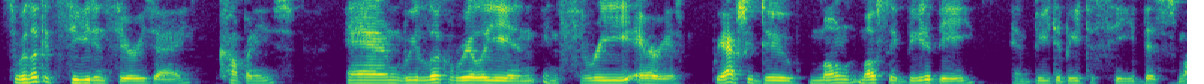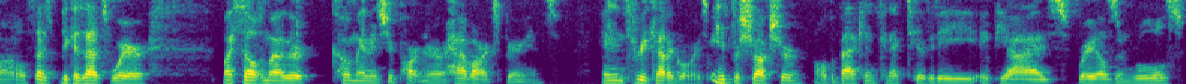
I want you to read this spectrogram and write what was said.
So we look at seed and series A companies and we look really in, in three areas. We actually do mo- mostly B2B and B2B2C business models. That's because that's where myself and my other co-managing partner have our experience. And in three categories infrastructure, all the backend connectivity, APIs, Rails, and rules.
